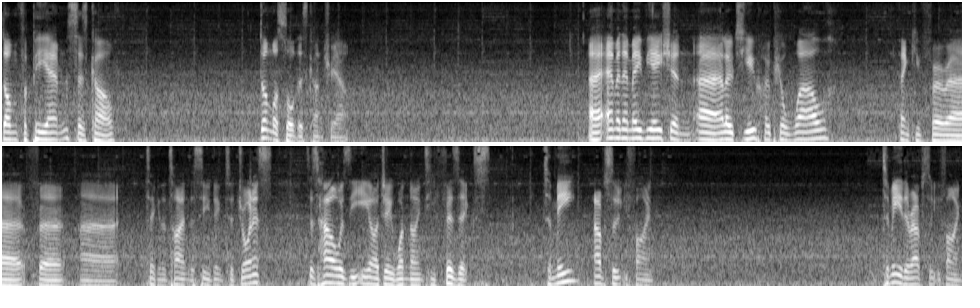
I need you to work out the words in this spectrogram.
Dom for PM, says Carl. Dom will sort this country out. Uh, M&M Aviation, uh, hello to you. Hope you're well. Thank you for uh, for uh, taking the time this evening to join us. It Says, how was the ERJ 190 physics? To me, absolutely fine. To me, they're absolutely fine.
